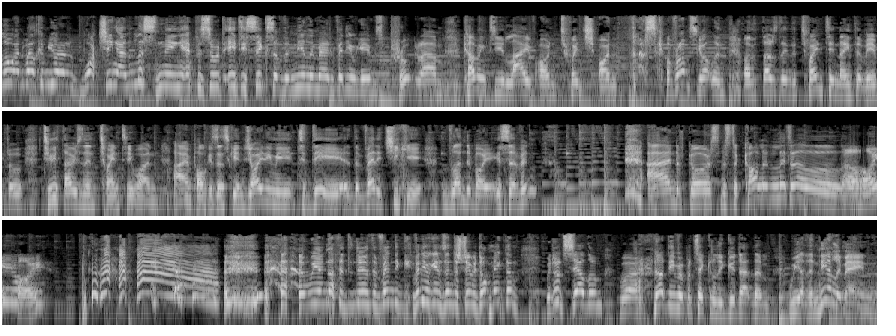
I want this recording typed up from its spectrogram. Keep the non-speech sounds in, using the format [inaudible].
Hello and welcome. You are watching and listening episode 86 of the Nearly Men video games program, coming to you live on Twitch on [laughs] from Scotland on Thursday, the 29th of April 2021. I am Paul Kaczynski, and joining me today is the very cheeky Blunderboy87. And of course, Mr. Colin Little. Ahoy, hoy. [laughs] [laughs] we have nothing to do with the video games industry. We don't make them. We don't sell them. We're [laughs] not even particularly good at them. We are the nearly men.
